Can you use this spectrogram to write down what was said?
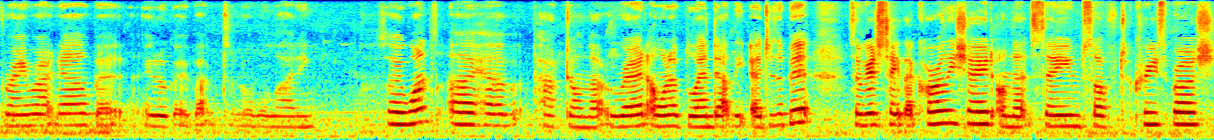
frame right now but it'll go back to normal lighting. So once I have packed on that red, I want to blend out the edges a bit. So I'm going to take that corally shade on that same soft crease brush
